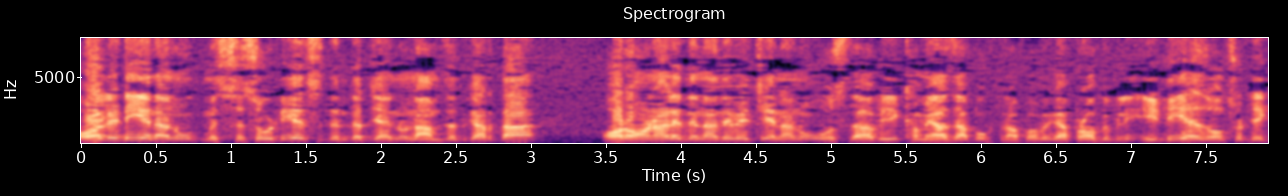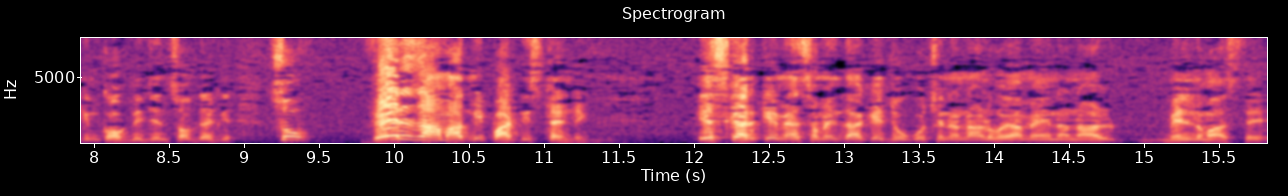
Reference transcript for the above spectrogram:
ਆਲਰੇਡੀ ਇਹਨਾਂ ਨੂੰ ਸਿਸੋਡੀਆ ਸਤਿੰਦਰ ਜੈਨ ਨੂੰ ਨਾਮਜ਼ਦ ਕਰਤਾ। ਔਰ ਆਉਣ ਵਾਲੇ ਦਿਨਾਂ ਦੇ ਵਿੱਚ ਇਹਨਾਂ ਨੂੰ ਉਸ ਦਾ ਵੀ ਖਮਿਆਜ਼ਾ ਭੁਗਤਣਾ ਪਵੇਗਾ। Probably ED has also taken cognizance of that so where is Aam Aadmi party standing ਇਸ ਕਰਕੇ ਮੈਂ ਸਮਝਦਾ ਕਿ ਜੋ ਕੁਝ ਇਹਨਾਂ ਨਾਲ ਹੋਇਆ, ਮੈਂ ਇਹਨਾਂ ਨਾਲ ਮਿਲਣ ਵਾਸਤੇ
